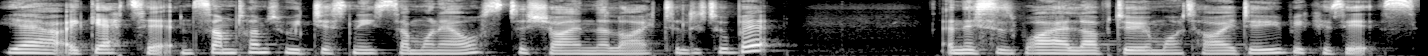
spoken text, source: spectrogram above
Yeah, I get it. And sometimes we just need someone else to shine the light a little bit. And this is why I love doing what I do because it's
